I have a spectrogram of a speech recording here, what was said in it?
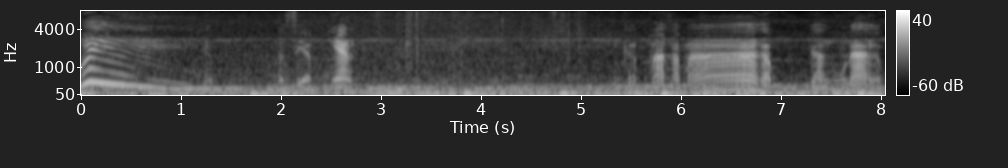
วิครับตะเสียบแห้งนี่ครับมาครับมาครับย่างหนูหน้าครับ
